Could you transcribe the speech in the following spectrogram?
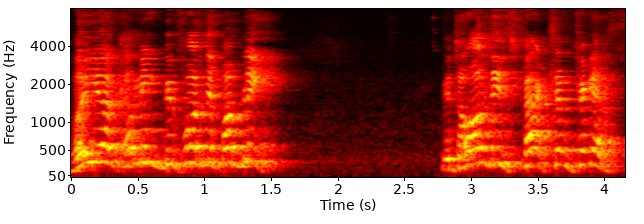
why you are coming before the public with all these facts and figures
